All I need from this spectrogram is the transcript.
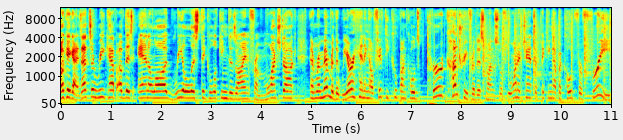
Okay guys, that's a recap of this analog, realistic looking design from Watchdog. And remember that we are handing out 50 coupon codes per country for this one, so if you want a chance of picking up a code for free,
